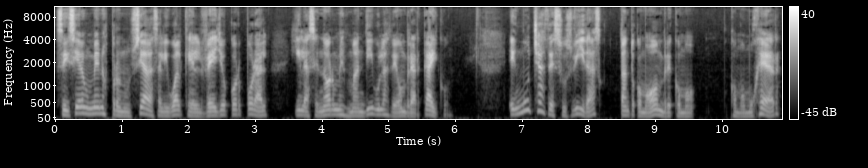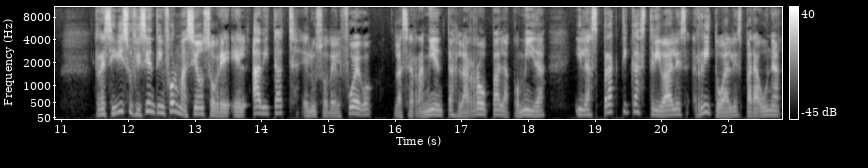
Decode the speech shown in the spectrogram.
se hicieron menos pronunciadas, al igual que el vello corporal y las enormes mandíbulas de hombre arcaico. En muchas de sus vidas, tanto como hombre como como mujer, recibí suficiente información sobre el hábitat, el uso del fuego, las herramientas, la ropa, la comida y las prácticas tribales rituales para una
